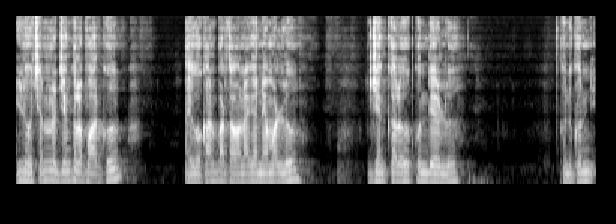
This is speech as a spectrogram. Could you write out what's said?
ఇది ఒక చిన్న జింకల పార్కు. అవి కనపడతా ఉన్నాయి. నెమళ్ళు జింకలు కుందేళ్ళు కొన్ని కొన్ని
